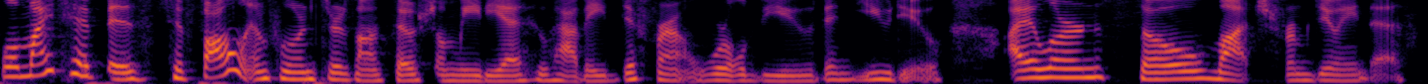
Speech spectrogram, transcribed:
Well, my tip is to follow influencers on social media who have a different worldview than you do. I learn so much from doing this.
